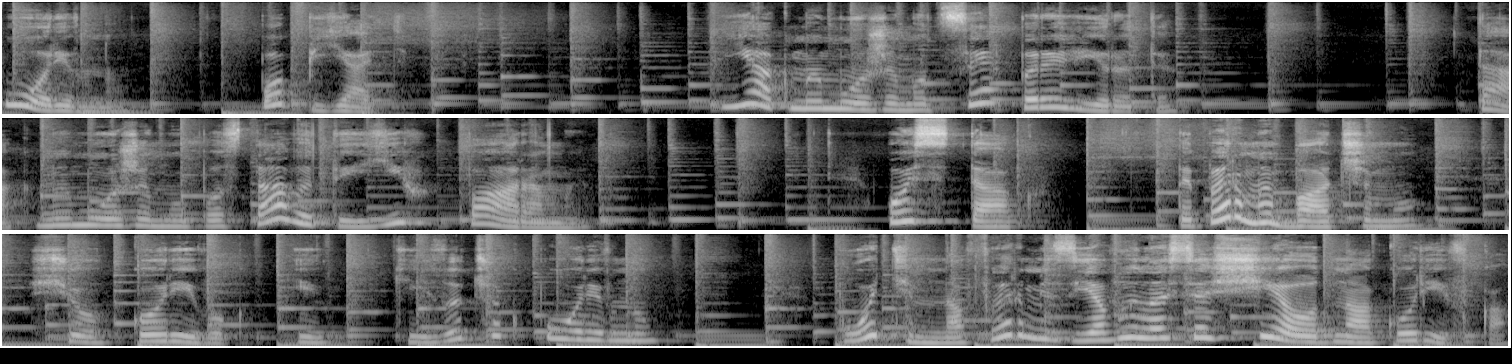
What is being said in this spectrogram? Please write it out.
порівну по п'ять. Як ми можемо це перевірити? Так, ми можемо поставити їх парами. Ось так. Тепер ми бачимо, що корівок і кізочок порівну. Потім на фермі з'явилася ще одна корівка.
